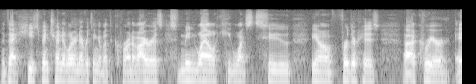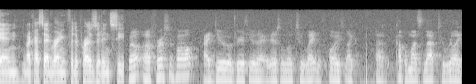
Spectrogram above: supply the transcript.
that he's been trying to learn everything about the coronavirus. Meanwhile, he wants to, you know, further his uh, career and, like I said, running for the presidency. Well, uh, first of all, I do agree with you that it is a little too late with only like a couple months left to really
